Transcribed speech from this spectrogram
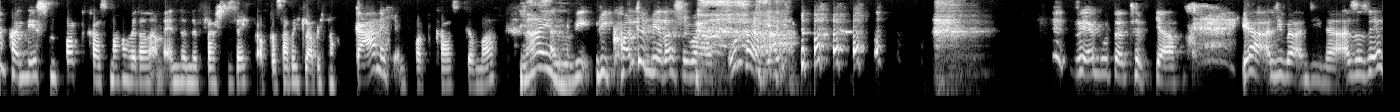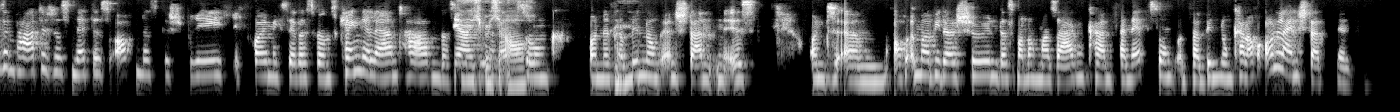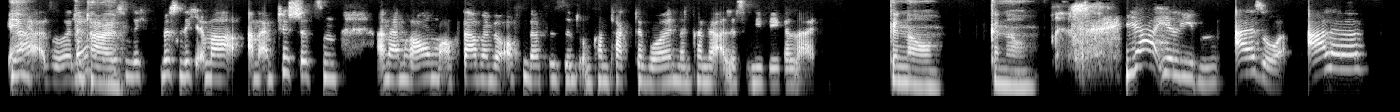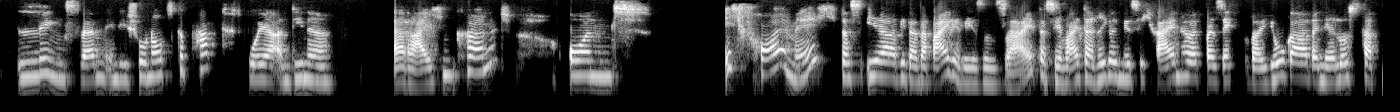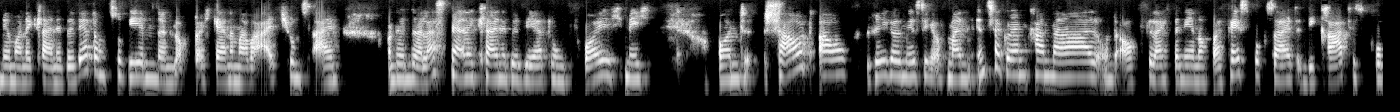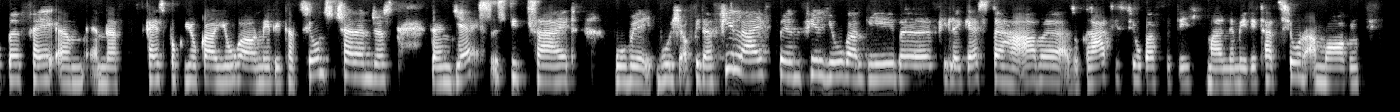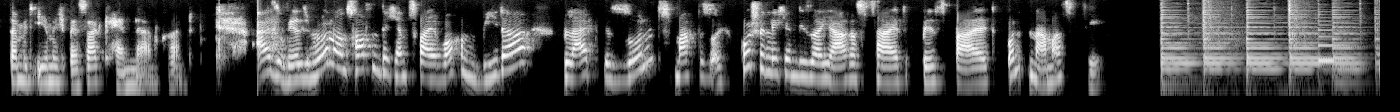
beim nächsten Podcast machen wir dann am Ende eine Flasche Sekt auf. Das habe ich, glaube ich, noch gar nicht im Podcast gemacht. Nein. Also wie, wie konnte mir das überhaupt untergehen? Sehr guter Tipp, ja. Ja, liebe Andine, also sehr sympathisches, nettes, offenes Gespräch. Ich freue mich sehr, dass wir uns kennengelernt haben, dass ja, ich mich auch. und eine mhm. Verbindung entstanden ist. Und ähm, auch immer wieder schön, dass man nochmal sagen kann, Vernetzung und Verbindung kann auch online stattfinden. Ja, ja also ne, total. wir müssen nicht, müssen nicht immer an einem Tisch sitzen, an einem Raum. Auch da, wenn wir offen dafür sind und Kontakte wollen, dann können wir alles in die Wege leiten. Genau, genau. Ja, ihr Lieben, also alle Links werden in die Shownotes gepackt, wo ihr Andine erreichen könnt. Und ich freue mich, dass ihr wieder dabei gewesen seid, dass ihr weiter regelmäßig reinhört bei Sekt oder Yoga. Wenn ihr Lust habt, mir mal eine kleine Bewertung zu geben, dann loggt euch gerne mal bei iTunes ein und hinterlasst mir eine kleine Bewertung, freue ich mich. Und schaut auch regelmäßig auf meinen Instagram-Kanal und auch vielleicht, wenn ihr noch bei Facebook seid, in die Gratisgruppe ähm, in der Facebook Yoga, Yoga und Meditations-Challenges. Denn jetzt ist die Zeit, wo, wir, wo ich auch wieder viel live bin, viel Yoga gebe, viele Gäste habe, also gratis Yoga für dich, mal eine Meditation am Morgen, damit ihr mich besser kennenlernen könnt. Also, wir hören uns hoffentlich in zwei Wochen wieder. Bleibt gesund, macht es euch kuschelig in dieser Jahreszeit. Bis bald und Namaste.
